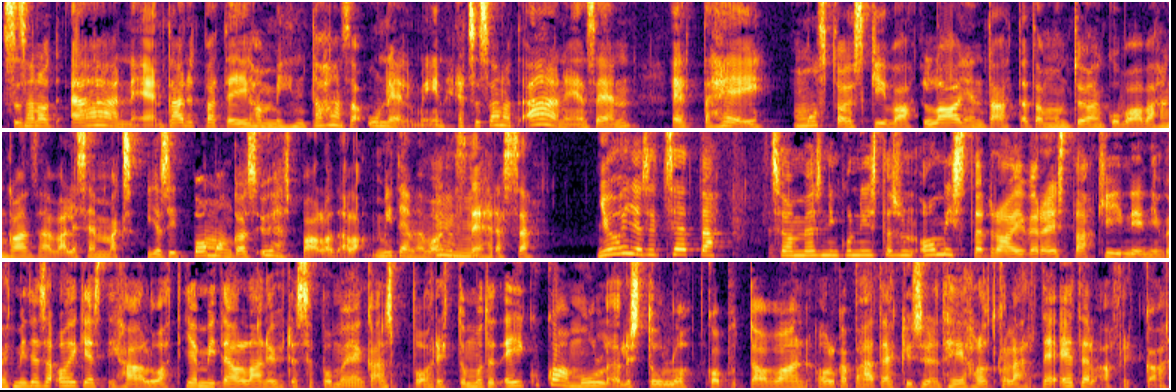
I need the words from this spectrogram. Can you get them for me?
sä sanot ääneen, tämä nyt pätee ihan mihin tahansa unelmiin, että sä sanot ääneen sen, että hei, musta olisi kiva laajentaa tätä mun työnkuvaa vähän kansainvälisemmäksi ja sitten pomon kanssa yhdessä palotella, miten me voitaisiin mm-hmm. tehdä se Joo, ja sitten se, että se on myös niinku niistä sun omista drivereista kiinni, niinku, että mitä sä oikeasti haluat ja mitä ollaan yhdessä pomojen kanssa pohdittu. Mutta ei kukaan mulle olisi tullut koputtaa vaan olkapäätä ja kysynyt, että hei, haluatko lähteä Etelä-Afrikkaan?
